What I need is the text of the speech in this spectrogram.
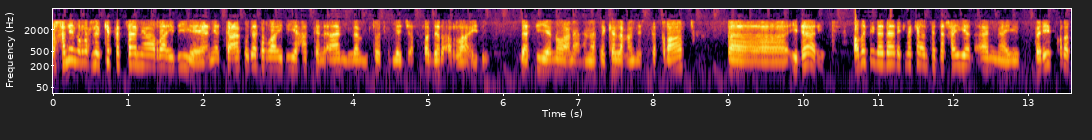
خلينا نروح للكفة الثانية الرائدية. يعني التعاقدات الرائدية حتى الآن لم تثلج الصدر الرائدي. لا سيما نحن نتكلم عن استقرار آه إداري. أضف إلى ذلك لك أن تتخيل أن فريق كرة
